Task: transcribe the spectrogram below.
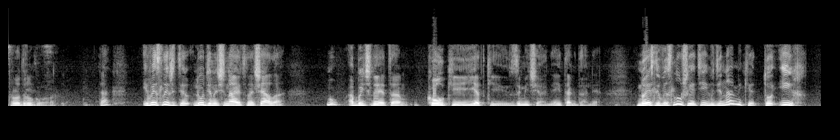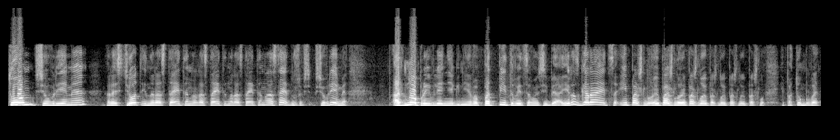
про другого. Да? И вы слышите, люди начинают сначала, ну, обычно это колкие, едкие замечания и так далее. Но если вы слушаете их в динамике, то их тон все время растет и нарастает, и нарастает, и нарастает, и нарастает. Потому что все, время одно проявление гнева подпитывает само себя и разгорается, и пошло, и пошло, и пошло, и пошло, и пошло, и пошло. И потом бывает,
